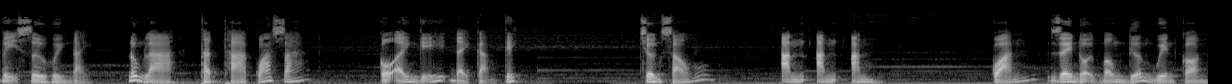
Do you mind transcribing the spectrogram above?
Vị sư huynh này Đúng là thật thà quá giá Cô ấy nghĩ đầy cảm kích. Chương 6 Ăn ăn ăn. Quán dây nội mông nướng nguyên con,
